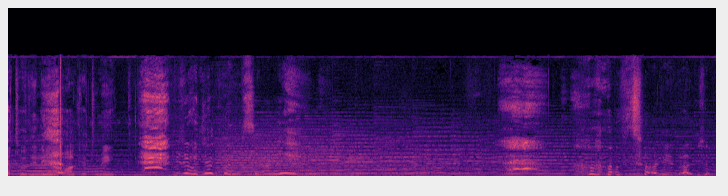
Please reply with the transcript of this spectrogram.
এতদিনে আমাকে তুমি রজত I'm sorry. I'm sorry, রজত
